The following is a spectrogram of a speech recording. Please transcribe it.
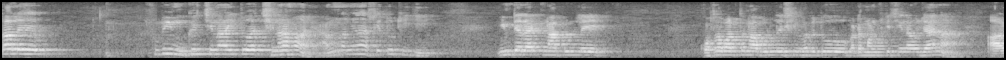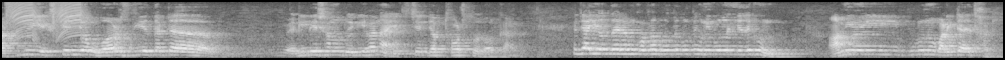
তাহলে শুধুই মুখের চেনাই তো আর চেনা হয়। আমি বললাম যে না, সে তো ঠিকই। ইন্টারাক্ট না করলে, কথাবার্তা না বললে সেভাবে তো একটা মানুষকে চেনাও যায় না। আর শুধু এক্সচেঞ্জ অফ ওয়ার্ডস দিয়ে তো একটা রিলেশনও তৈরি হয় না এক্সচেঞ্জ অফ থটস তো দরকার। যাই হোক এরকম কথা বলতে বলতে উনি বললেন যে, দেখুন, আমি ওই পুরনো বাড়িটায় থাকি।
